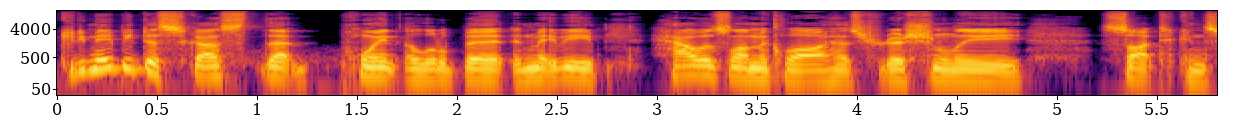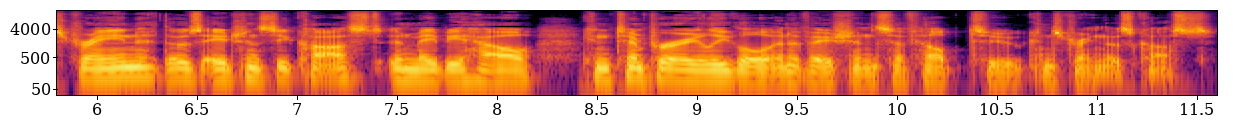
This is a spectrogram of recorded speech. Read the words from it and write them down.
Could you maybe discuss that point a little bit and maybe how Islamic law has traditionally sought to constrain those agency costs and maybe how contemporary legal innovations have helped to constrain those costs?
